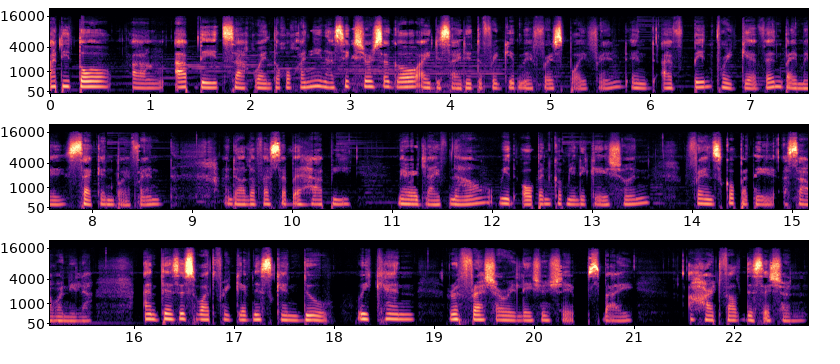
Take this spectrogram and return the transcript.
At ito ang update sa kwento ko kanina. Six years ago, I decided to forgive my first boyfriend and I've been forgiven by my second boyfriend. And all of us have a happy married life now with open communication. Friends ko, pati asawa nila. And this is what forgiveness can do. We can refresh our relationships by a heartfelt decision,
